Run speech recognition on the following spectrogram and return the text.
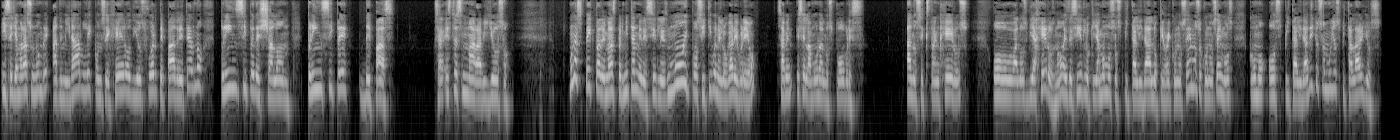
y se llamará su nombre admirable, consejero, Dios fuerte, Padre eterno, príncipe de shalom, príncipe de paz. O sea, esto es maravilloso. Un aspecto, además, permítanme decirles, muy positivo en el hogar hebreo, saben, es el amor a los pobres a los extranjeros o a los viajeros, ¿no? Es decir, lo que llamamos hospitalidad, lo que reconocemos o conocemos como hospitalidad. Ellos son muy hospitalarios.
